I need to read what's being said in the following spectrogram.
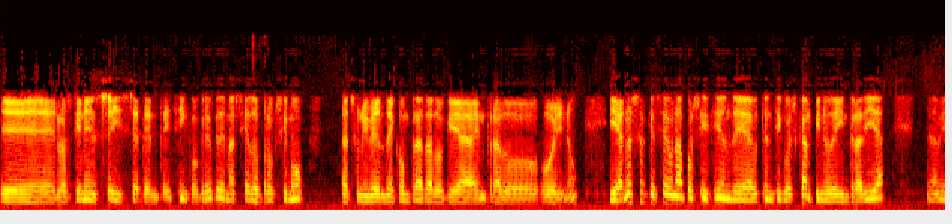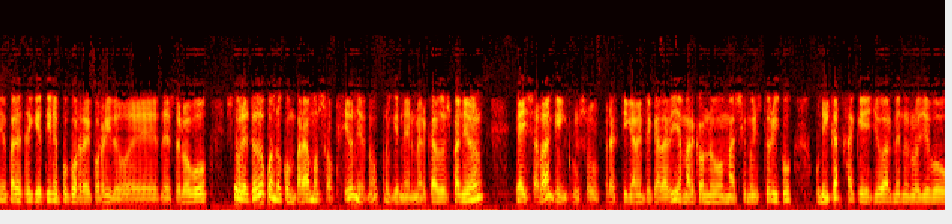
eh, los tienen 6,75. Creo que demasiado próximo a su nivel de compra, dado que ha entrado hoy, ¿no? Y a no ser que sea una posición de auténtico scalping o de intradía, a mí me parece que tiene poco recorrido, eh, desde luego, sobre todo cuando comparamos opciones, ¿no? Porque en el mercado español CaixaBank, que incluso prácticamente cada día marca un nuevo máximo histórico, Unicaja, que yo al menos lo llevo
